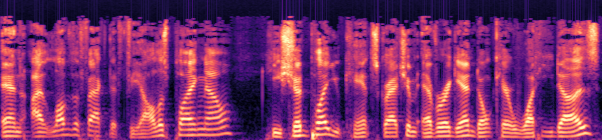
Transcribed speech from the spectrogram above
And I love the fact that Fiala's playing now. He should play. You can't scratch him ever again. Don't care what he does.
